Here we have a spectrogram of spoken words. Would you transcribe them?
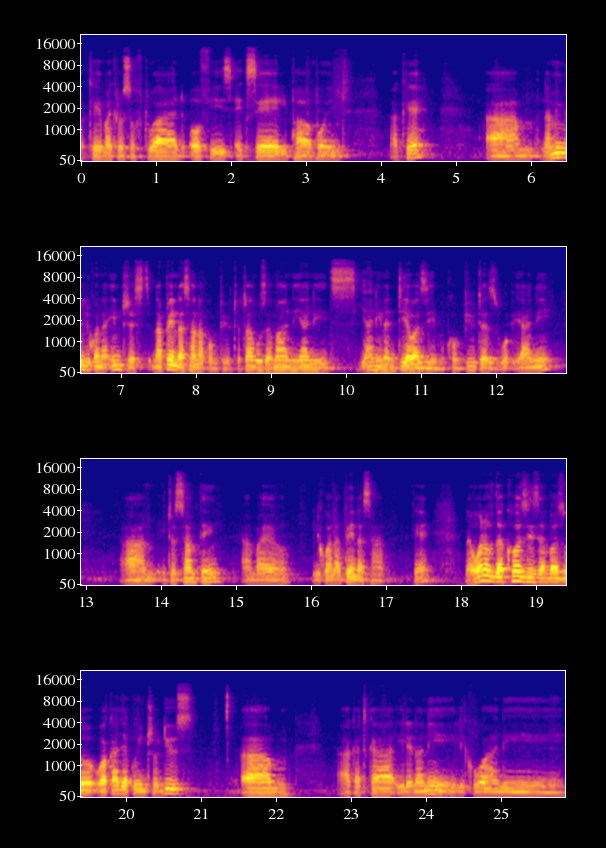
okay microsoft word office excel powerpoint. Okay um, na mimi nilikuwa na interest napenda sana kompyuta tangu zamani yani it's, yani inanitia wazimu. Computers yani um, it was something ambayo nilikuwa napenda sana okay? Na one of the causes ambazo wakaja kuintroduce um, katika ile nani ilikuwa ni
